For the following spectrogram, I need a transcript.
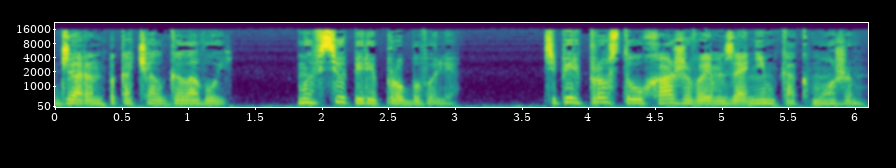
Джарен покачал головой. «Мы все перепробовали. Теперь просто ухаживаем за ним, как можем».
